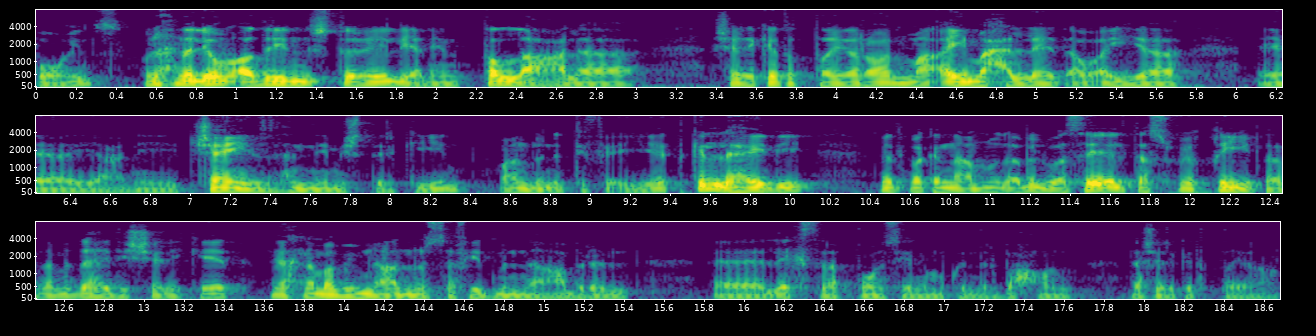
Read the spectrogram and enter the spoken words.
points ونحن اليوم قادرين نشتغل يعني نطلع على شركات الطيران مع أي محلات أو أي آه، يعني chains هن مشتركين وعندهم اتفاقيات. كل هيدي مثل ما كنا عم نقول قبل وسائل تسويقية بتعتمدها هذه الشركات نحن ما بيمنع إنه نستفيد منها عبر ال extra points اللي ممكن نربحهم لشركة الطيران.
